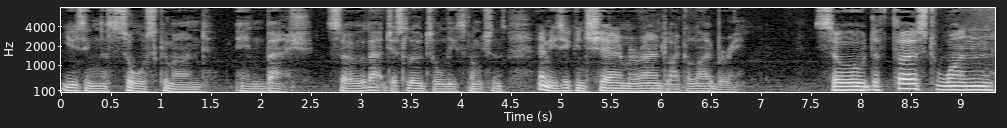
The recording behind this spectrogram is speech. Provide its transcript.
using the source command in bash. So that just loads all these functions. That means you can share them around like a library. So the first one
